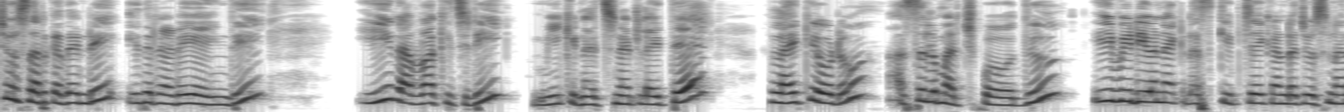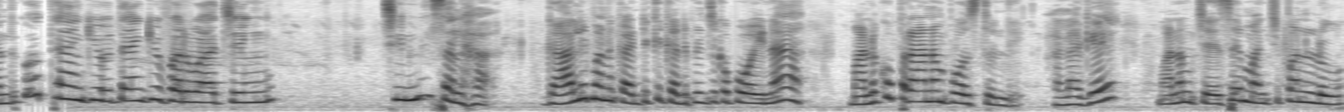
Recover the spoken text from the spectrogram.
చూసారు కదండి? ఇది రెడీ అయింది. ఈ రవ్వ కిచిడి మీకు నచ్చినట్లయితే లైక్ ఇవ్వడం అస్సలు మర్చిపోవద్దు. ఈ వీడియోని ఎక్కడ స్కిప్ చేయకుండా చూసినందుకు thank you. Thank you for watching. చిన్ని సలహా. గాలి మన కంటికి కనిపించకపోయినా మనకు ప్రాణం పోస్తుంది. అలాగే మనం చేసే మంచి పనులు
